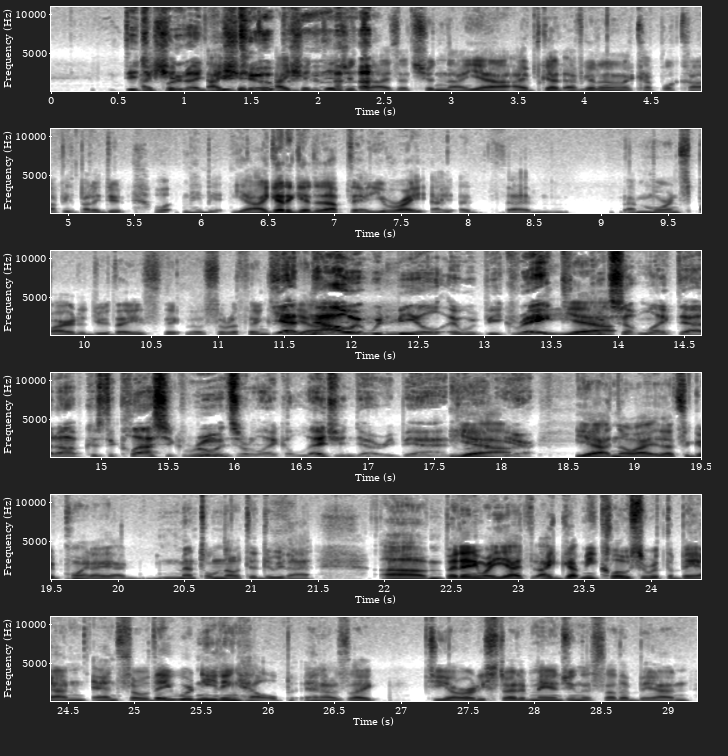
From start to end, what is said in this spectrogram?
Did you I should, put it on I YouTube? should, I should digitize it, shouldn't I? Yeah, I've got, I've got it on a couple of copies, but I do. Well, maybe, yeah, I got to get it up there. You're right. I, I, I'm, more inspired to do these, those sort of things. So, yeah, yeah, now it would mean it would be great. to Yeah. put something like that up because the Classic Ruins are like a legendary band. Yeah, here. yeah. No, I, that's a good point. I, I mental note to do that. Um, but anyway, yeah, I, I got me closer with the band, and so they were needing help, and I was like, "Gee, I already started managing this other band.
